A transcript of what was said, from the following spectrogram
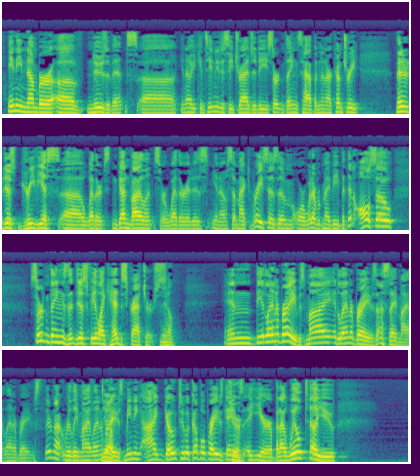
any number of news events. Uh, you know, you continue to see tragedy. Certain things happen in our country that are just grievous, uh, whether it's gun violence or whether it is, you know, some act of racism or whatever it may be. But then also certain things that just feel like head scratchers. Yeah. And the Atlanta Braves, my Atlanta Braves, I say my Atlanta Braves, they're not really my Atlanta Yeah. Braves, meaning I go to a couple Braves games Sure. a year, but I will tell you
